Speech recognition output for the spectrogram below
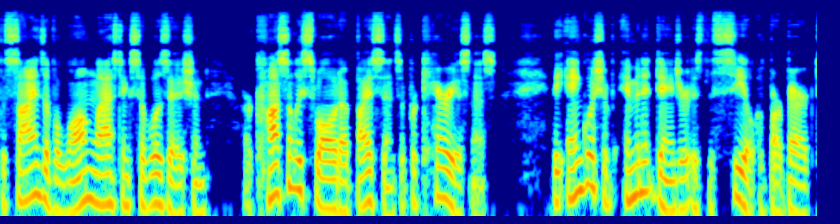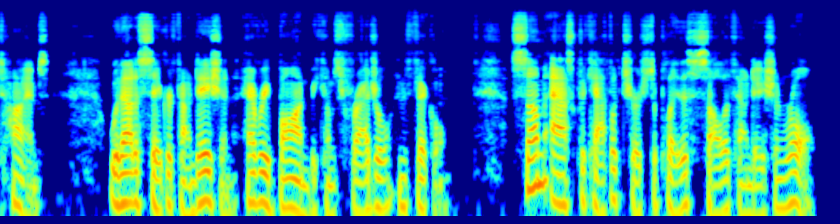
the signs of a long lasting civilization, are constantly swallowed up by a sense of precariousness. The anguish of imminent danger is the seal of barbaric times. Without a sacred foundation, every bond becomes fragile and fickle. Some ask the Catholic Church to play this solid foundation role.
